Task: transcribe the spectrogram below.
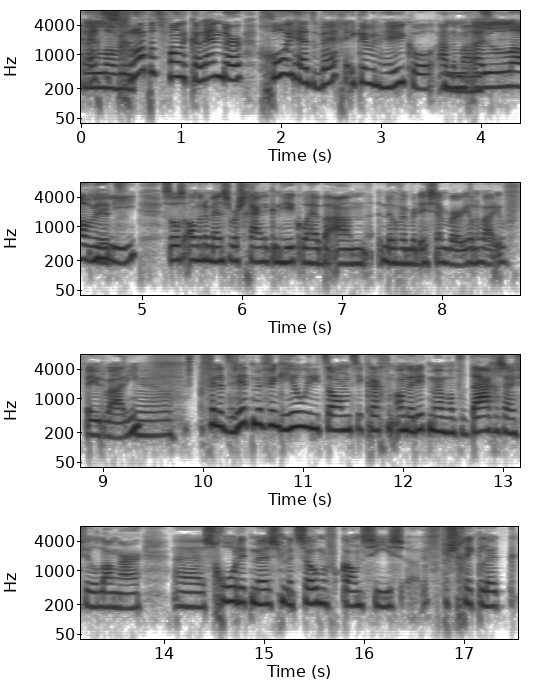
Echt, it. schrap het van de kalender. Gooi het weg. Ik heb een hekel aan de Mm, maand I love it. juli. Zoals andere mensen waarschijnlijk een hekel hebben aan november, december, januari of februari. Ik vind het ritme vind ik heel irritant. Je krijgt een ander ritme, want de dagen zijn veel langer. Eh, schoolritmes met zomervakanties. Verschrikkelijk.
